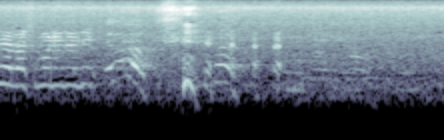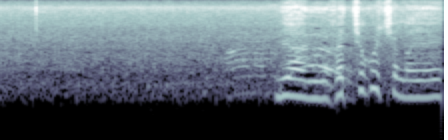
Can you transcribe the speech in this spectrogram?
نہ لکشمن یہ اچھا کچھ چلایا ہے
